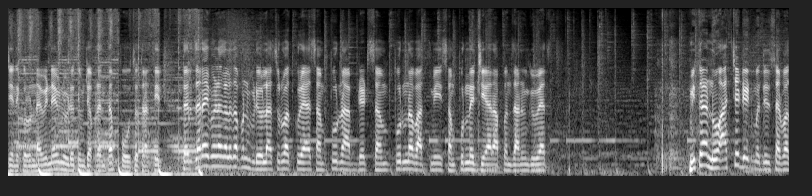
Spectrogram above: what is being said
जेणेकरून नवीन नवीन व्हिडिओ तुमच्यापर्यंत पोहोचत राहतील. तर जरा वेळ गेलं तर आपण व्हिडिओला सुरुवात करूया. संपूर्ण अपडेट संपूर्ण बातमी संपूर्ण जी आर आपण जाणून घेऊयात. मित्रांनो आजच्या डेटमधील सर्वात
